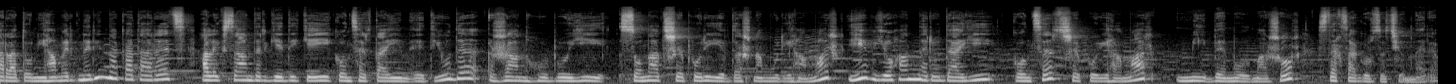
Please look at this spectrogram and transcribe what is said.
Փառատոնի համերգներին նա կատարեց Ալեքսանդր Գեդիկեի կոնցերտային էտյուդը, Ժան Հուբոյի սոնատ շեփորի եւ դաշնամուրի համար եւ Յոհան Ներուդայի կոնցերտ շեփորի համար մի բեմոլ մաժոր ստեղծագործությունները։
